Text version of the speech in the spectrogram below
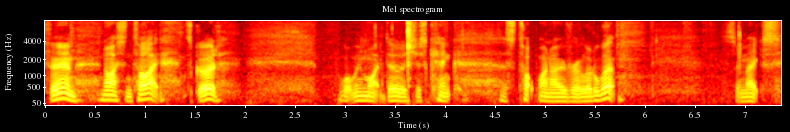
firm, nice and tight. It's good. What we might do is just kink this top one over a little bit. So it makes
